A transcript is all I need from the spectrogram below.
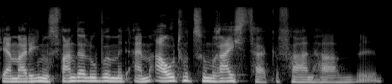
der Marinus van der Lubbe mit einem Auto zum Reichstag gefahren haben will.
